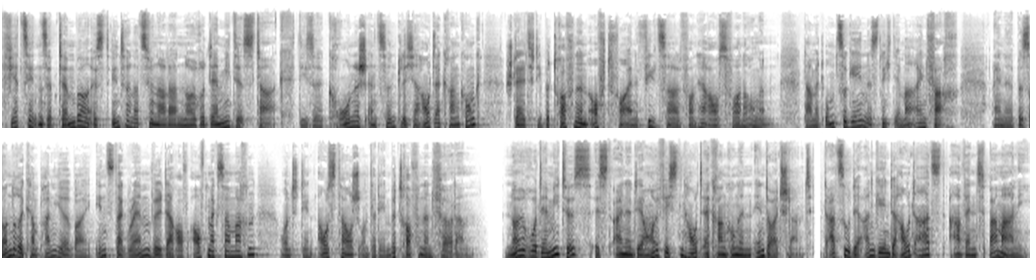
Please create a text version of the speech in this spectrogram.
14. September ist Internationaler Neurodermitis-Tag. Diese chronisch entzündliche Hauterkrankung stellt die Betroffenen oft vor eine Vielzahl von Herausforderungen. Damit umzugehen ist nicht immer einfach. Eine besondere Kampagne bei Instagram will darauf aufmerksam machen und den Austausch unter den Betroffenen fördern. Neurodermitis ist eine der häufigsten Hauterkrankungen in Deutschland. Dazu der angehende Hautarzt Avent Bamani.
